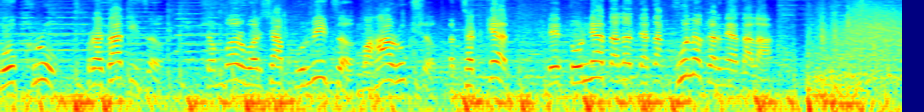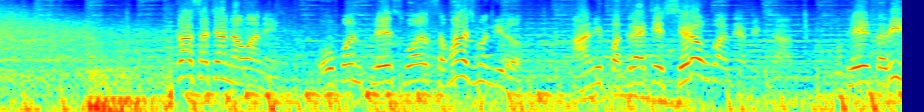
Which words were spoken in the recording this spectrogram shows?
गोखरू प्रजातीचं शंभर वर्षापूर्वीचं महावृक्ष झटक्यात ते तोडण्यात आलं त्याचा खून करण्यात आला. विकासाच्या नावाने ओपन प्लेसवर समाज मंदिरं आणि पत्र्याचे शेड उभारण्यापेक्षा कुठेतरी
